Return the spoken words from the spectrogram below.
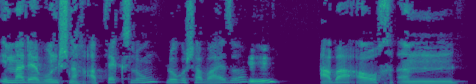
immer der Wunsch nach Abwechslung, logischerweise. Mhm. Aber auch, ähm,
